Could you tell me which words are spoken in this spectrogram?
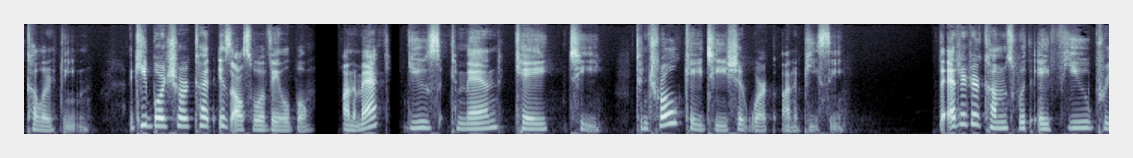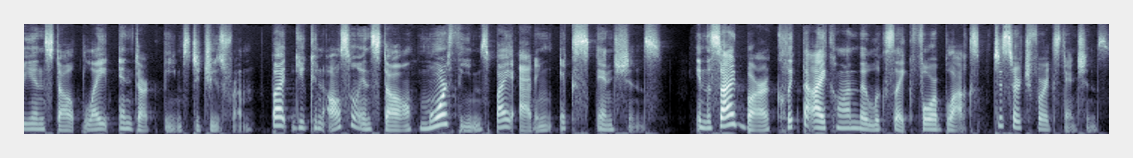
Color Theme. A keyboard shortcut is also available. On a Mac, use Command KT. Control KT should work on a PC. The editor comes with a few pre-installed light and dark themes to choose from, but you can also install more themes by adding extensions. In the sidebar, click the icon that looks like four blocks to search for extensions.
